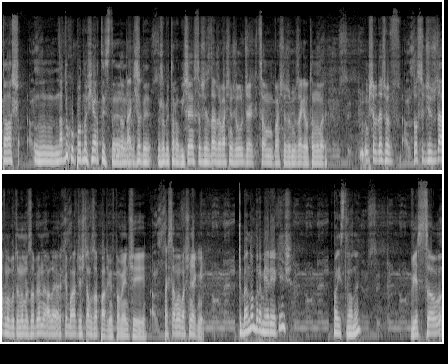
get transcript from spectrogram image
to aż mm, na duchu podnosi artystę, No tak. żeby, żeby to robić. Często się zdarza właśnie, że ludzie chcą właśnie, żebym zagrał ten numer. No mi się wydaje, że dosyć już dawno był ten numer zrobiony, ale chyba gdzieś tam zapadł mi w pamięci. Tak samo właśnie jak mi. Czy będą premiery jakieś? Z twojej strony? Wiesz co,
